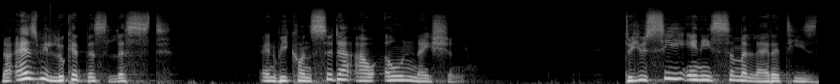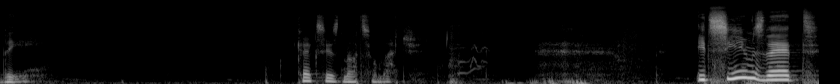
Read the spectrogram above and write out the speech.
Now, as we look at this list and we consider our own nation, do you see any similarities there? Kirk says, not so much. it seems that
